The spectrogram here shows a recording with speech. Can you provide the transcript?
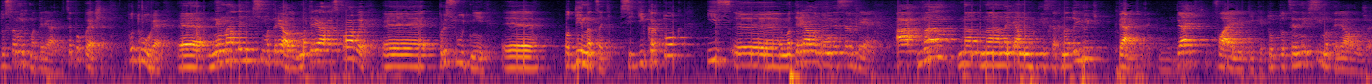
до самих матеріалів. Це по-перше. По-друге, е, не надані всі матеріали. В матеріалах справи е, присутні е, 11 CD-карток із е, матеріалами НСРД. А нам на, на наявних дисках надають 5. 5 файлів тільки. Тобто це не всі матеріали вже.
